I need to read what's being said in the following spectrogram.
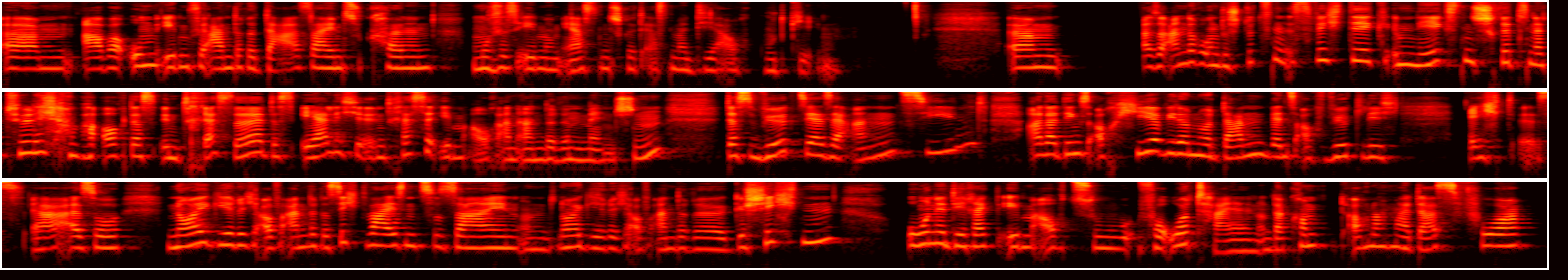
Ähm, aber um eben für andere da sein zu können, muss es eben im ersten Schritt erstmal dir auch gut gehen. Ähm, also andere unterstützen ist wichtig. Im nächsten Schritt natürlich aber auch das Interesse, das ehrliche Interesse eben auch an anderen Menschen. Das wirkt sehr, sehr anziehend. Allerdings auch hier wieder nur dann, wenn es auch wirklich echt ist. Ja, also neugierig auf andere Sichtweisen zu sein und neugierig auf andere Geschichten, ohne direkt eben auch zu verurteilen. Und da kommt auch noch mal das vor,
